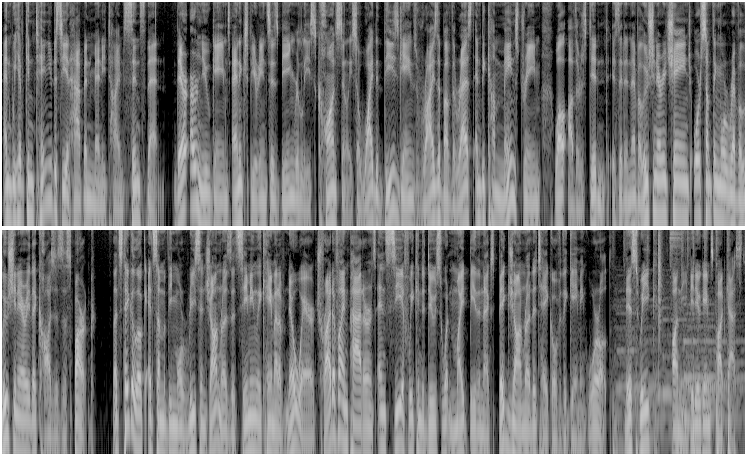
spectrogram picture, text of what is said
and we have continued to see it happen many times since then. There are new games and experiences being released constantly, so why did these games rise above the rest and become mainstream while others didn't? Is it an evolutionary change or something more revolutionary that causes the spark? Let's take a look at some of the more recent genres that seemingly came out of nowhere, try to find patterns, and see if we can deduce what might be the next big genre to take over the gaming world. This week on the Video Games Podcast.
